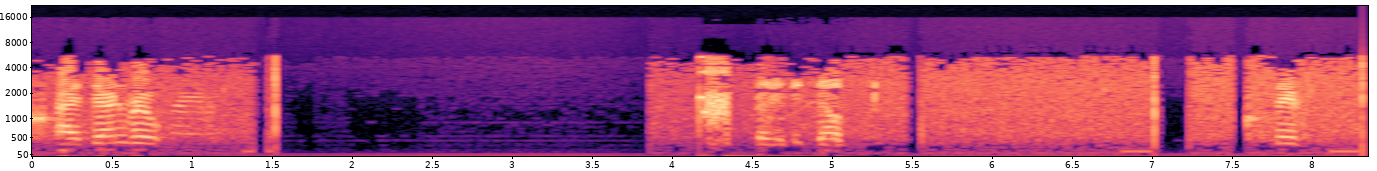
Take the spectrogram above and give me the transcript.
Alright, they're en route. Ready to south. Safe.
